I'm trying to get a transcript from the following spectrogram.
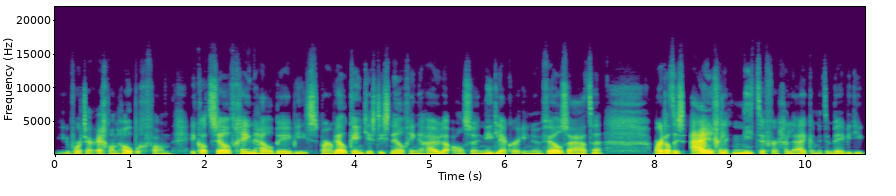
Je wordt er echt wanhopig van. Ik had zelf geen huilbaby's, maar wel kindjes die snel gingen huilen als ze niet lekker in hun vel zaten. Maar dat is eigenlijk niet te vergelijken met een baby die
